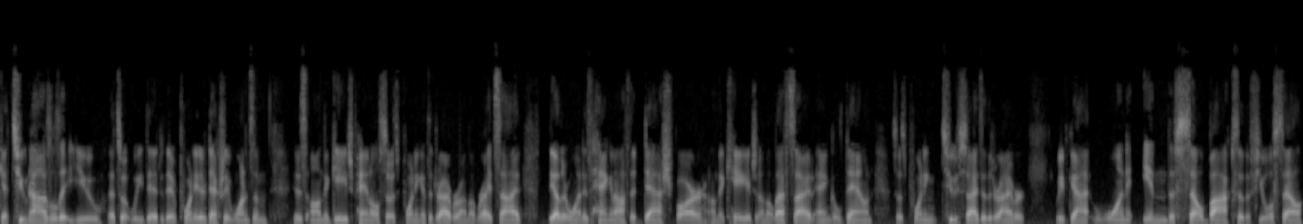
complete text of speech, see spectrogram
get two nozzles at you. That's what we did. They're pointing. Actually, one of them is on the gauge panel, so it's pointing at the driver on the right side. The other one is hanging off the dash bar on the cage on the left side, angled down, so it's pointing two sides of the driver. We've got one in the cell box of the fuel cell,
